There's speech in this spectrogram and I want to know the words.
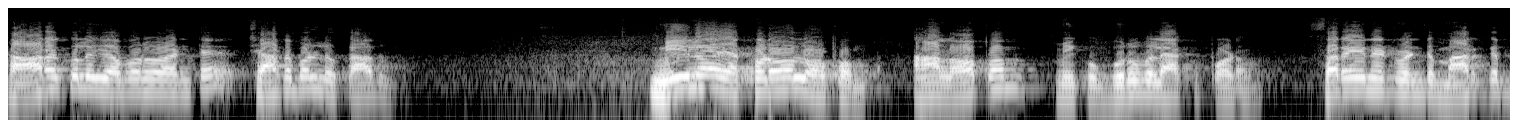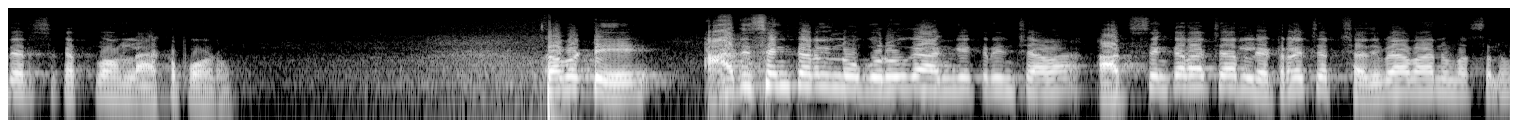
కారకులు ఎవరు అంటే చేతబళ్ళు కాదు. మీలో ఎక్కడో లోపం. ఆ లోపం మీకు గురువు లేకపోవడం సరైనటువంటి మార్గదర్శకత్వం లేకపోవడం. కాబట్టి ఆదిశంకరులు నువ్వు గురువుగా అంగీకరించావా? ఆదిశంకరాచార్య లిటరేచర్ చదివావా నువ్వు అసలు?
